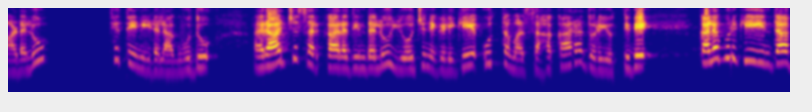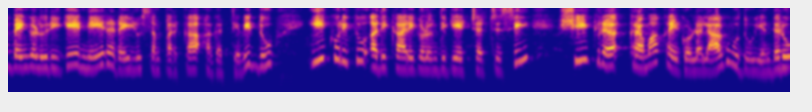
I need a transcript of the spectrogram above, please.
ಮಾಡಲು ಆದ್ಯತೆ ನೀಡಲಾಗುವುದು. ರಾಜ್ಯ ಸರ್ಕಾರದಿಂದಲೂ ಯೋಜನೆಗಳಿಗೆ ಉತ್ತಮ ಸಹಕಾರ ದೊರೆಯುತ್ತಿದೆ. ಕಲಬುರಗಿಯಿಂದ ಬೆಂಗಳೂರಿಗೆ ನೇರ ರೈಲು ಸಂಪರ್ಕ ಅಗತ್ಯವಿದ್ದು, ಈ ಕುರಿತು ಅಧಿಕಾರಿಗಳೊಂದಿಗೆ ಚರ್ಚಿಸಿ ಶೀಘ್ರ ಕ್ರಮ ಕೈಗೊಳ್ಳಲಾಗುವುದು ಎಂದರು.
